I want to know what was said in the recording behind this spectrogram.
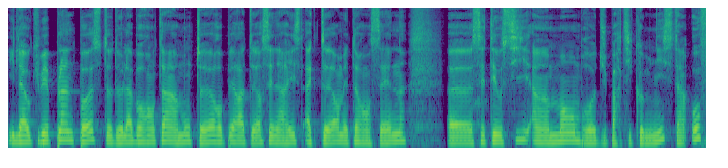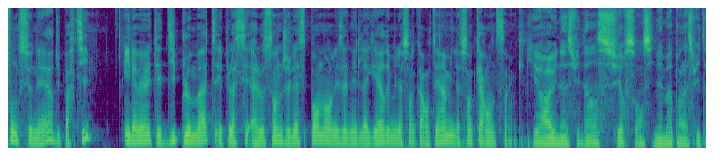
Il a occupé plein de postes, de laborantin à monteur, opérateur, scénariste, acteur, metteur en scène. Euh, C'était aussi un membre du Parti communiste, un haut fonctionnaire du parti. Il a même été diplomate et placé à Los Angeles pendant les années de la guerre de 1941 à 1945. qui aura une incidence sur son cinéma par la suite.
